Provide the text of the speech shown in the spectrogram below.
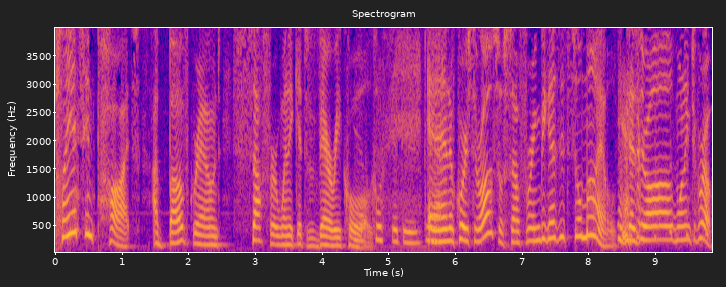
plants in pots above ground suffer when it gets very cold. Of course they do. Yeah. And of course, they're also suffering because it's so mild, because they're all wanting to grow.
